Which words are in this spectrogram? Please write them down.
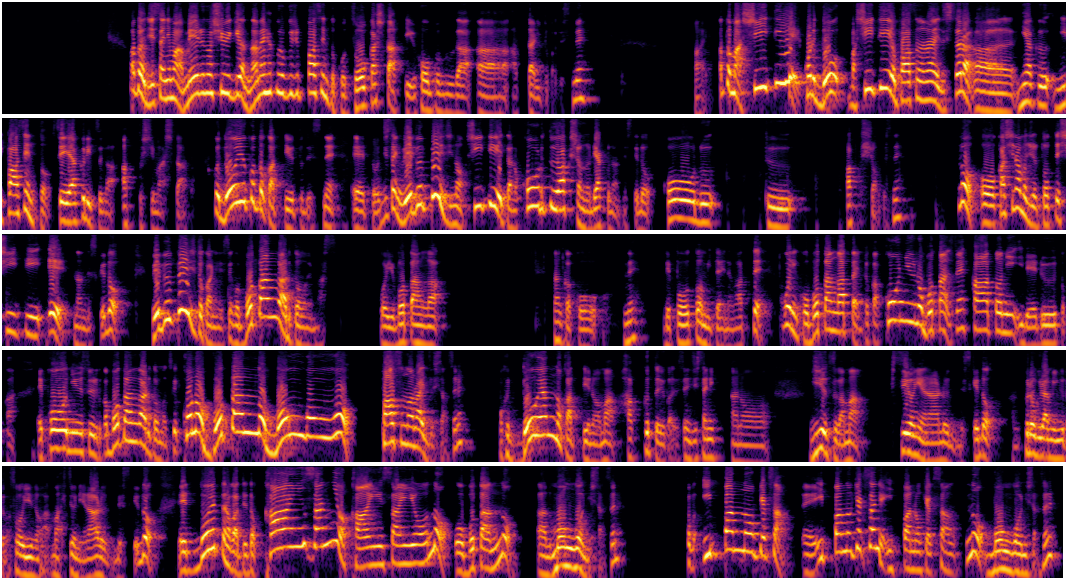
あとは実際にまあメールの収益が760%こう増加したっていう報告があったりとかですね。はい。あと、まあ CTA、これどう、まあ、CTA をパーソナライズしたら、あ202%制約率がアップしましたと。これどういうことかっていうとですね、えっ、ー、と、実際に Web ページの CTA ってあのは Call to Action の略なんですけど、Call to Action ですね。の頭文字を取って CTA なんですけど、Web ページとかにですね、これボタンがあると思います。こういうボタンが。なんかこう、ね、レポートみたいなのがあって、ここにこうボタンがあったりとか、購入のボタンですね。カートに入れるとか、購入するとか、ボタンがあると思うんですけど、このボタンの文言をパーソナライズしたんですね。僕、どうやるのかっていうのは、まあ、ハックというかですね、実際に、あの、技術がまあ、必要にはなるんですけど、プログラミングとかそういうのがまあ必要にはなるんですけど、えどうやったのかっていうと、会員さんには会員さん用のボタンのあの文言にしたんですよね。とか一般のお客さん、え、一般のお客さんには一般のお客さんの文言にしたんですね。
